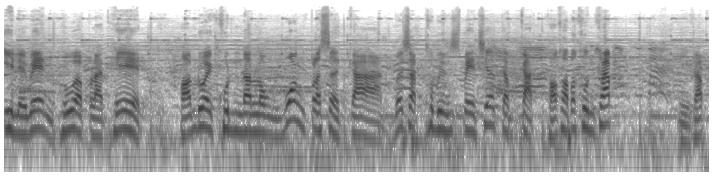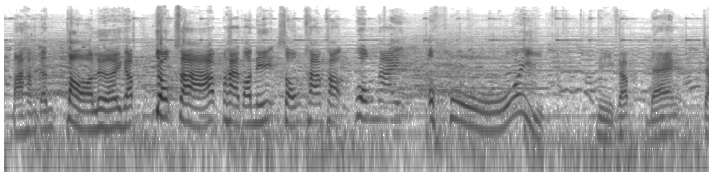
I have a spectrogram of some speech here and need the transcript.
อีเลเว่นทั่วประเทศ พร้อมด้วยคุณนรงว่องประเสริฐการ บริษัททวินสเปเชียลจำกัด ขอขอบพระคุณครับ นี่ครับตามกันต่อเลยครับ ยก3หาตอนนี้สงครามเข่าวงใน โอ้โหนี่ครับแดงจ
